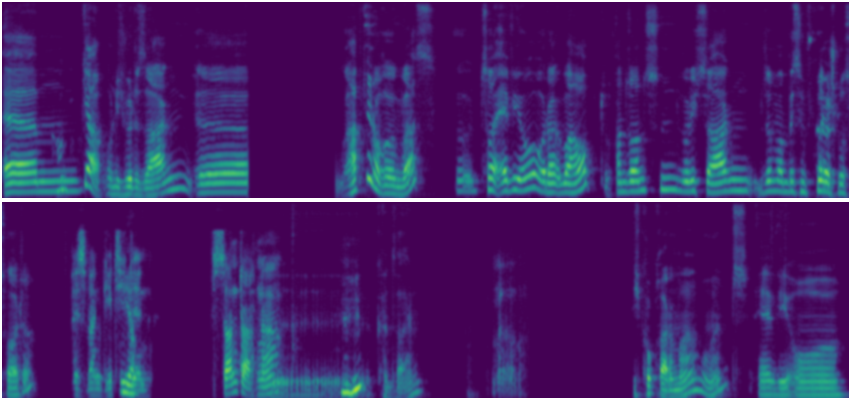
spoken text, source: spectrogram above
Ähm. Ja, und ich würde sagen, äh, habt ihr noch irgendwas äh, zur LWO oder überhaupt? Ansonsten würde ich sagen, sind wir ein bisschen früher Schluss heute. Bis wann geht die ja. denn? Bis Sonntag, ne? Äh, mhm. Kann sein. Ja. Ich gucke gerade mal. Moment. LWO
